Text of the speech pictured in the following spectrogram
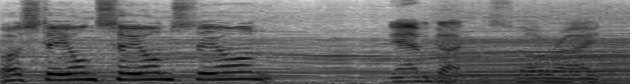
Oh, oh stay on, stay on, stay on. Yeah, we got this. All right.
